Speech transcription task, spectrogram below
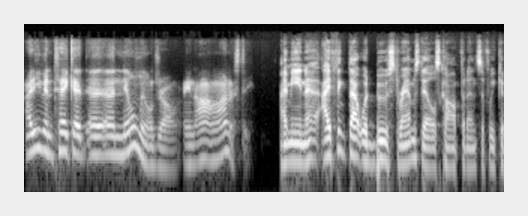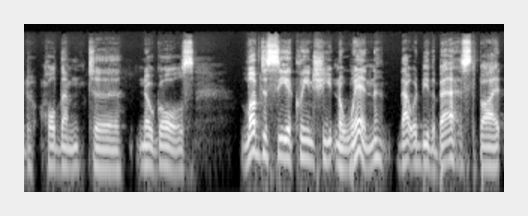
I'd even take a, a, a nil nil draw, in all honesty. I mean, I think that would boost Ramsdale's confidence if we could hold them to no goals. Love to see a clean sheet and a win. That would be the best. But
